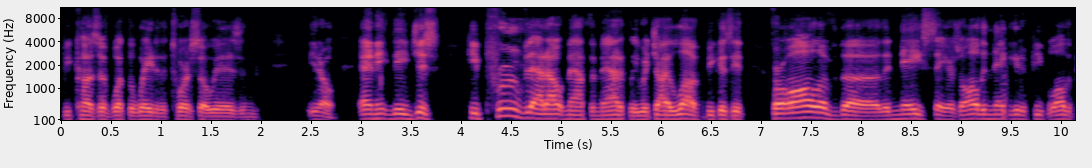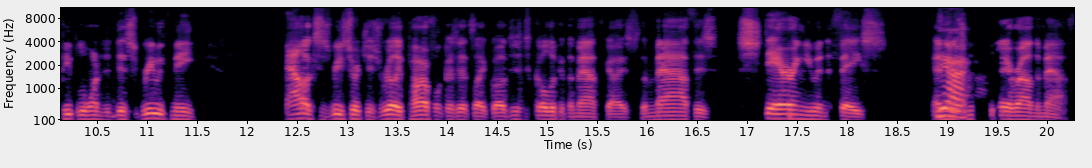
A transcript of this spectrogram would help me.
because of what the weight of the torso is and you know and he, they just he proved that out mathematically which i love because it for all of the the naysayers all the negative people all the people who wanted to disagree with me alex's research is really powerful because it's like well just go look at the math guys the math is staring you in the face and Yeah. there's no way around the math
